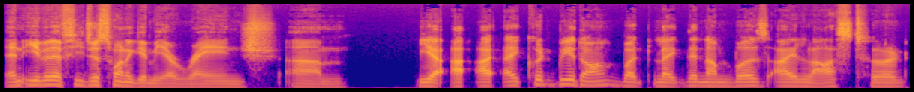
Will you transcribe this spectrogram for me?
and even if you just want to give me a range, um, yeah, I, I could be wrong, but like the numbers I last heard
